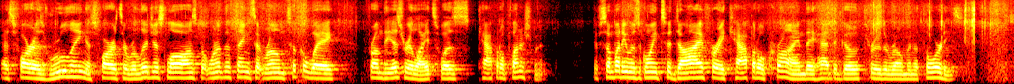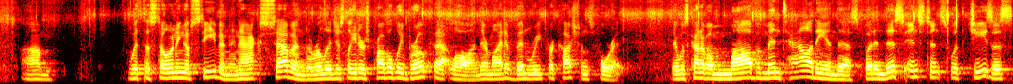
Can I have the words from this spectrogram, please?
as far as ruling, as far as the religious laws, but one of the things that Rome took away from the Israelites was capital punishment. If somebody was going to die for a capital crime, they had to go through the Roman authorities. Um, with the stoning of Stephen in Acts 7, the religious leaders probably broke that law, and there might have been repercussions for it. There was kind of a mob mentality in this, but in this instance with Jesus,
